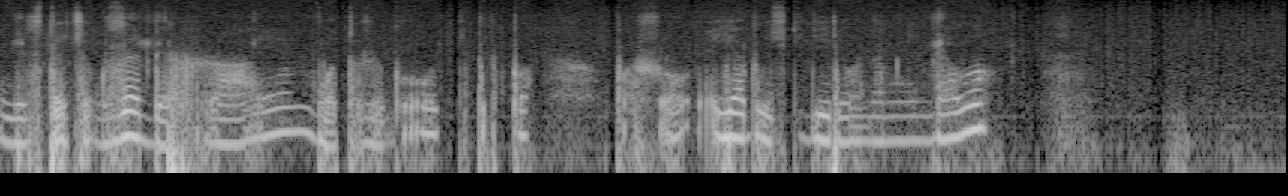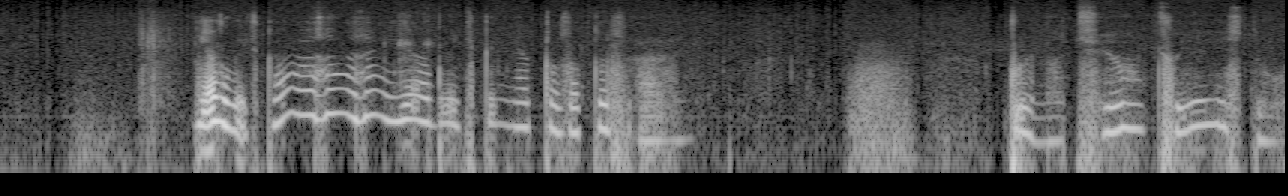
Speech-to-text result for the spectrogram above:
Листочек забираем. Вот уже год теперь по пошел. Яблочки дерево нам не дало. Яблочко, ага, яблочко нету, зато сажень. Блин, а че, че я не сделал?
